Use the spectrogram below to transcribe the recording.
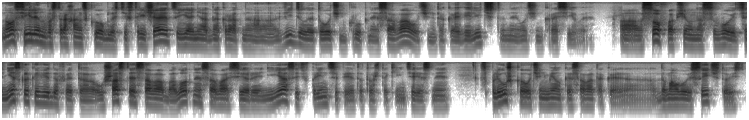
Но филин в Астраханской области встречается, я неоднократно видел, это очень крупная сова, очень такая величественная, очень красивая. А сов вообще у нас водится несколько видов. Это ушастая сова, болотная сова, серая неясыть. В принципе, это тоже такие интересные. Сплюшка, очень мелкая сова такая, домовой сыч. То есть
